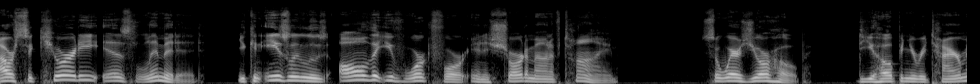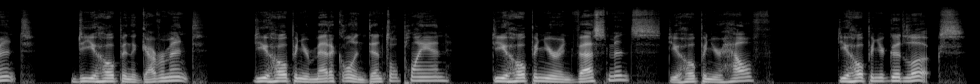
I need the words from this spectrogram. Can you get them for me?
Our security is limited. You can easily lose all that you've worked for in a short amount of time. So, where's your hope? Do you hope in your retirement? Do you hope in the government? Do you hope in your medical and dental plan? Do you hope in your investments? Do you hope in your health? Do you hope in your good looks?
